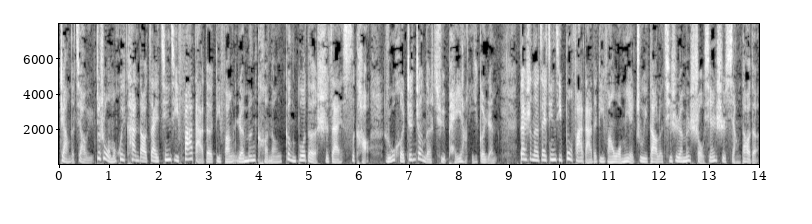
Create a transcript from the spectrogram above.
这样的教育。就是我们会看到，在经济发达的地方，人们可能更多的是在思考如何真正的去培养一个人。但是呢，在经济不发达的地方，我们也注意到了，其实人们首先是想到的：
